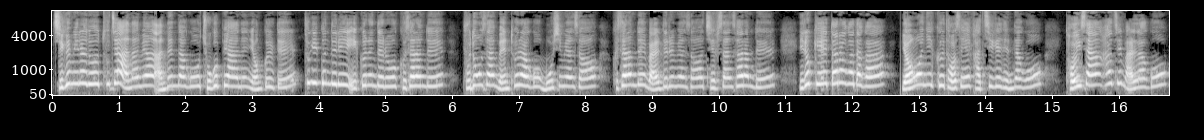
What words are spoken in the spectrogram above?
지금이라도 투자 안 하면 안 된다고 조급해하는 영끌들, 투기꾼들이 이끄는 대로 그 사람들 부동산 멘토라고 모시면서 그 사람들 말 들으면서 집 산 사람들 이렇게 따라가다가 영원히 그 덫에 갇히게 된다고 더 이상 하지 말라고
